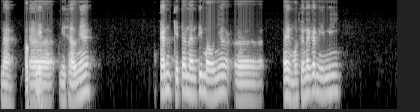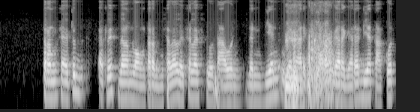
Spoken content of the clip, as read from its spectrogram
Nah, Oke. eh, misalnya kan kita nanti maunya eh, eh maksudnya kan ini termsnya itu at least dalam long term misalnya let's say like 10 tahun dan dia udah Hmm. narik sekarang gara-gara dia takut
